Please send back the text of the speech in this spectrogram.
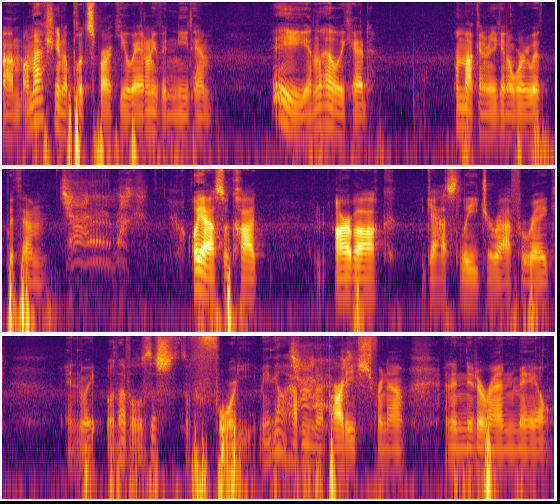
Um, I'm actually going to put Sparky away. I don't even need him. Hey, and Elekid. I'm not gonna really going to worry with, with them. Oh, yeah, I also caught an Arbok, Gastly, Girafarig, and wait, what level is this? The 40. Maybe I'll have him in my party just for now. And a Nidoran male.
